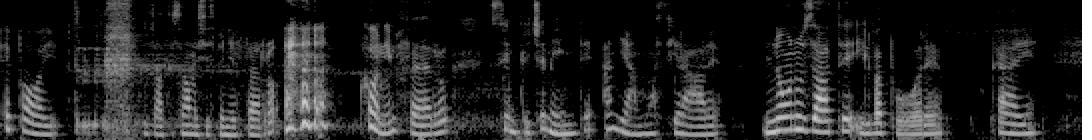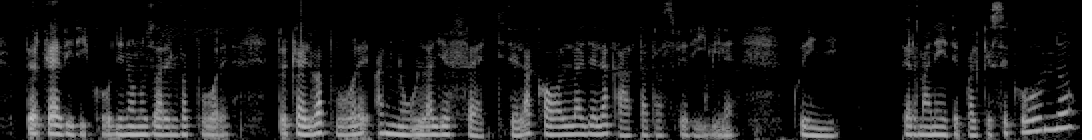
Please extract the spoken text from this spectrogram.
E poi scusate se no mi si spegne il ferro. Con il ferro semplicemente andiamo a stirare. Non usate il vapore ok? Perché vi dico di non usare il vapore perché il vapore annulla gli effetti della colla e della carta trasferibile. Quindi permanete qualche secondo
